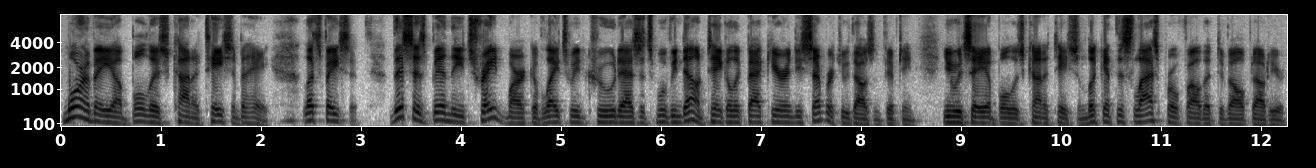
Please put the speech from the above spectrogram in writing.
more of a uh, bullish connotation. But hey, let's face it, this has been the trademark of light sweet crude as it's moving down. Take a look back here in December 2015. You would say a bullish connotation. Look at this last profile that developed out here,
